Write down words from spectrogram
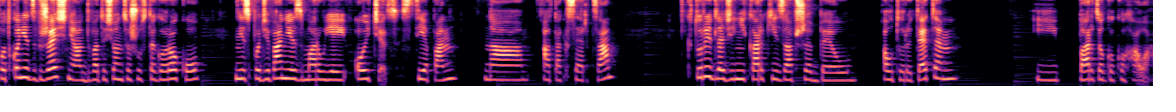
Pod koniec września 2006 roku niespodziewanie zmarł jej ojciec, Stiepan, na atak serca, który dla dziennikarki zawsze był autorytetem i bardzo go kochała.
